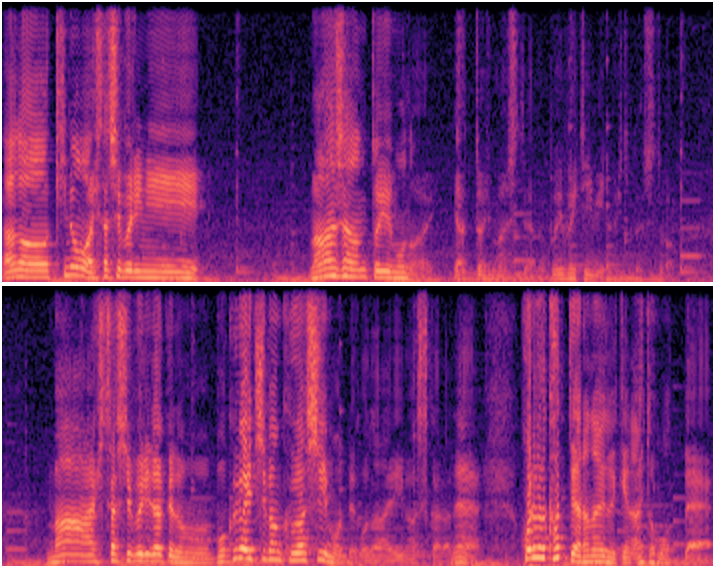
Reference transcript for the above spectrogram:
あの昨日は久しぶりに麻雀というものをやっておりましてあの VVTV の人たちと。まあ久しぶりだけども僕が一番詳しいもんでございますからね。これは勝ってやらないといけないと思って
